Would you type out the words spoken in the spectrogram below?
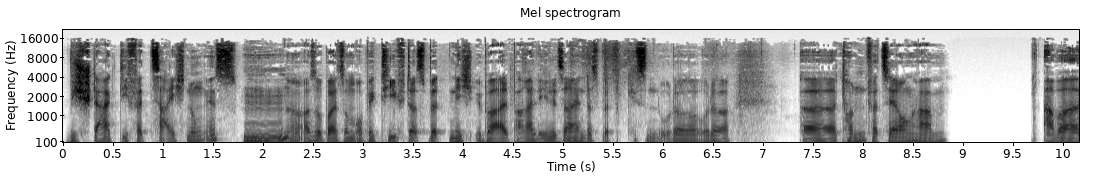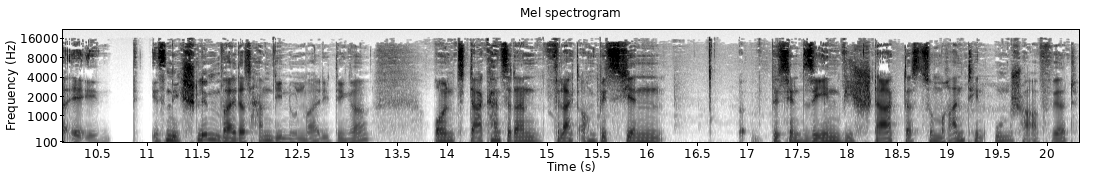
wie stark die Verzeichnung ist. Mhm. Ne, also bei so einem Objektiv, das wird nicht überall parallel sein. Das wird Kissen oder, oder äh, Tonnenverzerrung haben. Aber äh, ist nicht schlimm, weil das haben die nun mal, die Dinger. Und da kannst du dann vielleicht auch ein bisschen, bisschen sehen, wie stark das zum Rand hin unscharf wird.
